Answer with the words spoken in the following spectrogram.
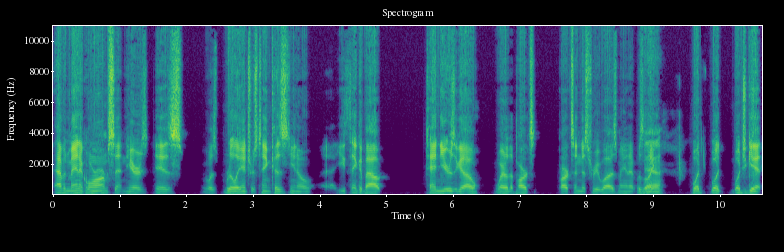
having Manticore Arms sitting here is, is was really interesting because you know uh, you think about ten years ago where the parts parts industry was, man, it was yeah. like what what what'd you get?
